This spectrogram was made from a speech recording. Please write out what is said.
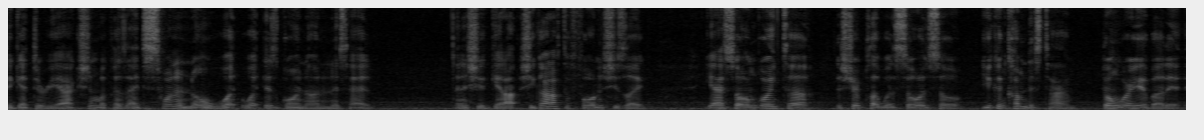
to get the reaction because I just want to know what, what is going on in his head. And she get she got off the phone and she's like, "Yeah, so I'm going to the strip club with so and so. You can come this time. Don't worry about it.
